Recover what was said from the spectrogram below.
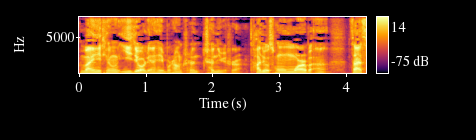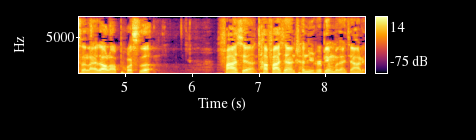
万一婷依旧联系不上陈陈女士，她就从墨尔本再次来到了珀斯，发现她发现陈女士并不在家里，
